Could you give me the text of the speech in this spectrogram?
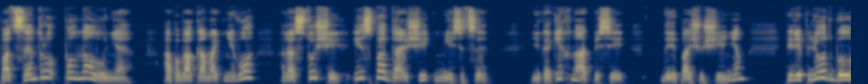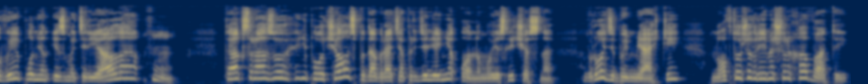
По центру — полнолуние, а по бокам от него — растущий и спадающий месяцы. Никаких надписей, да и по ощущениям, Переплет был выполнен из материала... Хм, так сразу и не получалось подобрать определение оному, если честно. Вроде бы мягкий, но в то же время шероховатый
